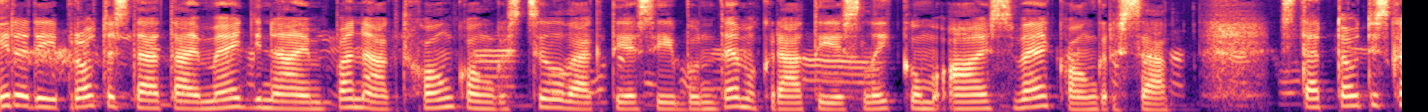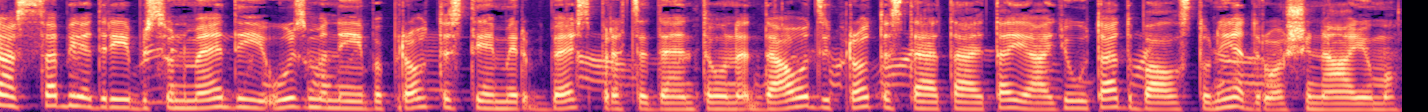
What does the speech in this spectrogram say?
ir arī protestētāji mēģinājumi panākt Hongkongas cilvēktiesību un demokrātijas likumu ASV kongresā. Startautiskās sabiedrības un mediju uzmanība protestiem ir bezprecedenta, un daudzi protestētāji tajā jūt atbalstu un iedrošinājumu.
